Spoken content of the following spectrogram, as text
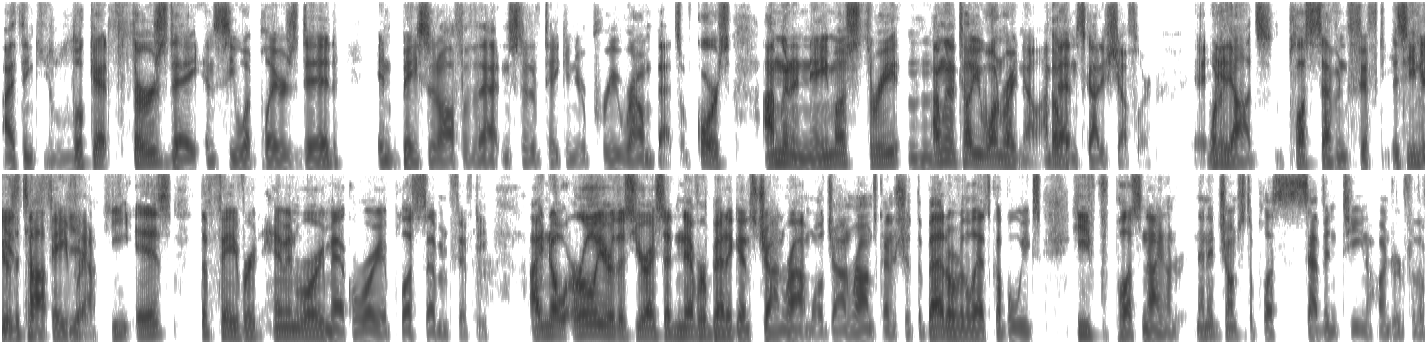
I think you look at Thursday and see what players did and base it off of that instead of taking your pre round bets. Of course, I'm going to name us 3 Mhm. I'm going to tell you one right now. I'm Okay. betting Scotty Scheffler. What are the odds? plus 750. Is he near the top? favorite? Yeah. He is the favorite. Him and Rory McIlroy at plus 750. I know earlier this year I said never bet against Jon Rahm. Well, Jon Rahm's kind of shit the bed over the last couple weeks. He's plus 900. Then it jumps to plus 1700 for the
